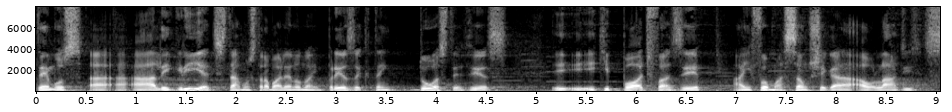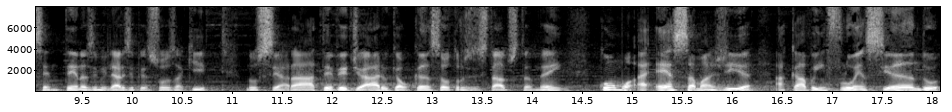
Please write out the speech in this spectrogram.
temos a, a, a, alegria de estarmos trabalhando numa empresa que tem duas TVs e, e, que pode fazer a informação chegar ao lar de centenas e milhares de pessoas aqui no Ceará, a TV Diário que alcança outros estados também. Como essa magia acaba influenciando,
